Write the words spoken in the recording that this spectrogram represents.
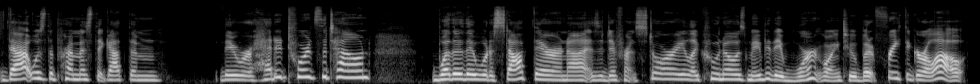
that was the premise that got them. They were headed towards the town, whether they would have stopped there or not is a different story. Like, who knows? Maybe they weren't going to, but it freaked the girl out.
